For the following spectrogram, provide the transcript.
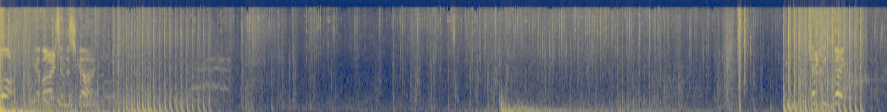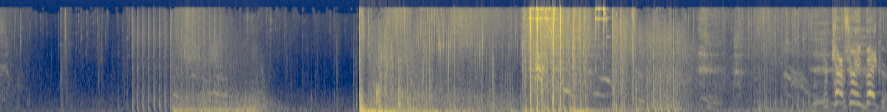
aloft. We have eyes in the sky. They're taking Baker. They're capturing Baker.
